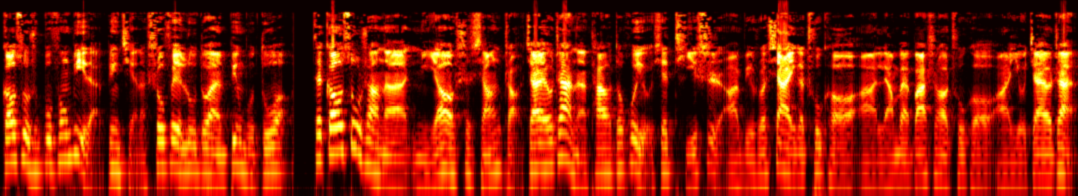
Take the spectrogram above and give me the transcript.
高速是不封闭的，并且呢，收费路段并不多。在高速上呢，你要是想找加油站呢，它都会有一些提示啊，比如说下一个出口啊，两百八十号出口啊有加油站，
